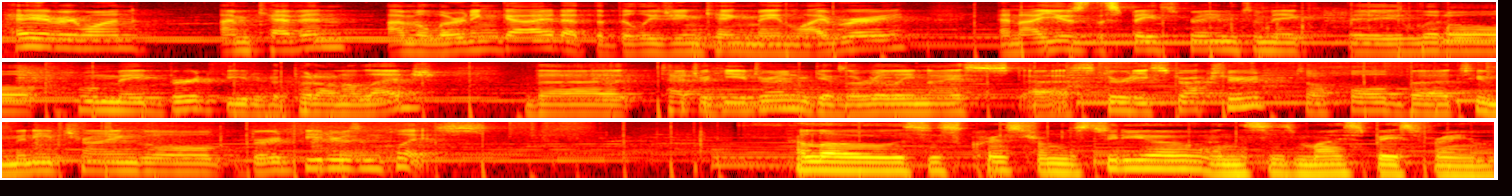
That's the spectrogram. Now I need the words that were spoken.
Hey everyone, I'm Kevin. I'm a learning guide at the Billie Jean King Main Library, and I used the space frame to make a little homemade bird feeder to put on a ledge. The tetrahedron gives a really nice uh, sturdy structure to hold the two mini triangle bird feeders in place. Hello, this is Chris from the studio, and this is my space frame.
